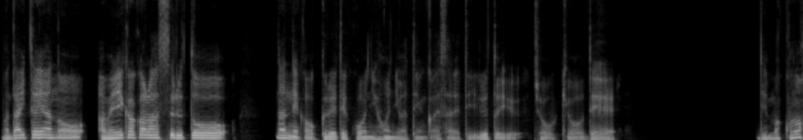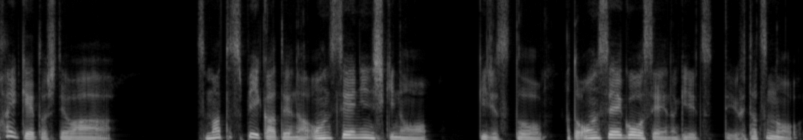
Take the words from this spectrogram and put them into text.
まあ、大体あの、アメリカからすると、何年か遅れてこう日本には展開されているという状況で、で、まあ、この背景としては、スマートスピーカーというのは音声認識の技術と、あと音声合成の技術っていう2つの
